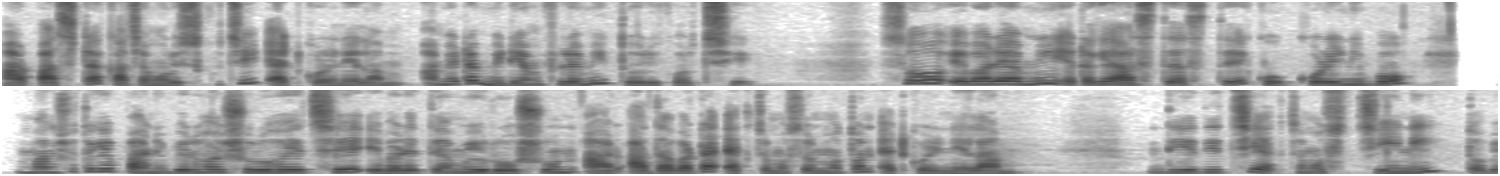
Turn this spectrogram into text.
আর পাঁচটা কাঁচামরিচ কুচি অ্যাড করে নিলাম। আমি এটা মিডিয়াম ফ্লেমেই তৈরি করছি। সো এবারে আমি এটাকে আস্তে আস্তে কুক করে নিব। মাংস থেকে পানি বের হওয়া শুরু হয়েছে। এবারেতে আমি রসুন আর আদা বাটা এক চামচের মতন অ্যাড করে নিলাম। দিয়ে দিচ্ছি এক চামচ চিনি। তবে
